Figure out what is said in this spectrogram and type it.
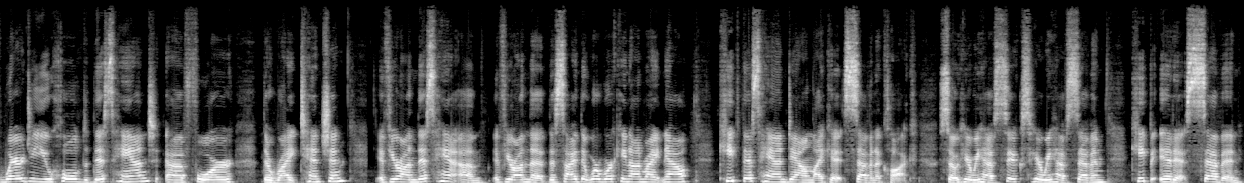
where do you hold this hand uh, for the right tension? If you're on this hand, um, if you're on the, the side that we're working on right now, keep this hand down like at seven o'clock. So here we have six, here we have seven. Keep it at seven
